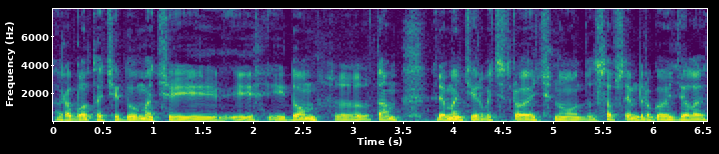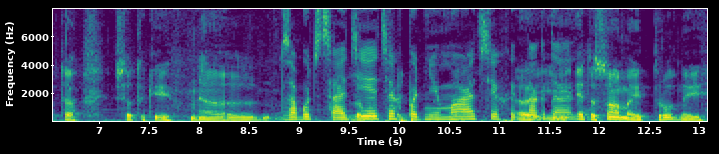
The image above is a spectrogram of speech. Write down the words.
работать и думать, и, и, и дом э, там ремонтировать, строить, но совсем другое дело это все-таки... Э, заботиться о заботиться детях, о поднимать да. их и э, так и далее. Это самый трудный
